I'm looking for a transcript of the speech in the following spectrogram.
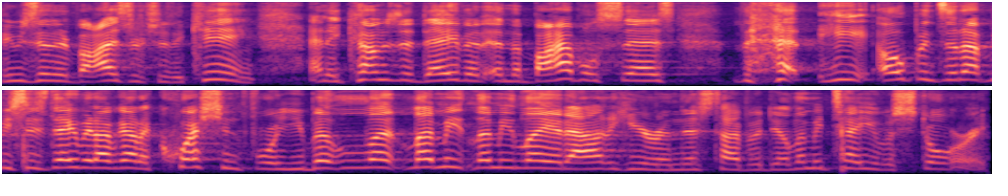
He was an advisor to the king. And he comes to David, and the Bible says that he opens it up. He says, David, I've got a question for you, but let, let, me, let me lay it out here in this type of deal. Let me tell you a story.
